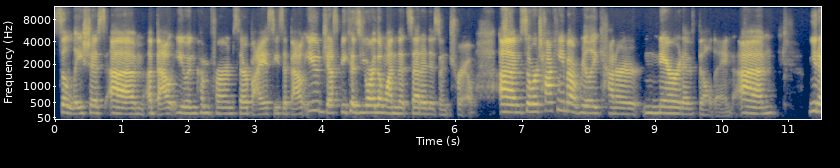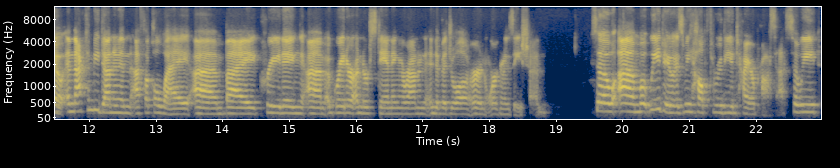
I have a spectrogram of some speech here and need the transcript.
salacious um, about you and confirms their biases about you just because you're the one that said it isn't true. Um, so we're talking about really counter narrative building. Um, you know, and that can be done in an ethical way um, by creating um, a greater understanding around an individual or an organization. So um, what we do is we help through the entire process. So we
